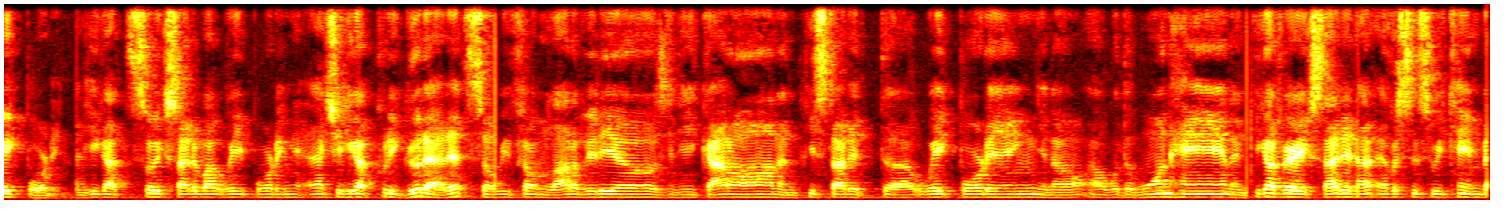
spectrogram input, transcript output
wakeboarding. And he got so excited about wakeboarding. Actually, he got pretty good at it. So we filmed a lot of videos and he got on and he started uh, wakeboarding, you know, uh, with the one hand. And he got very excited uh, ever since we came back,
